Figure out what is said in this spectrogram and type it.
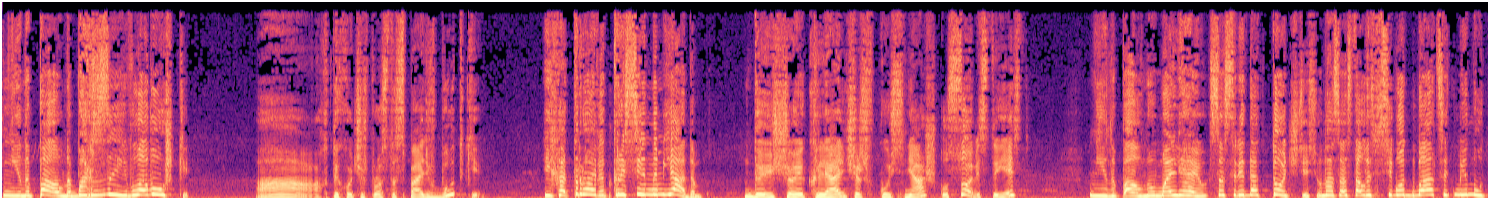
Нина Павловна, борзые в ловушке. Ах, ты хочешь просто спать в будке? Их отравят крысиным ядом. Да еще и клянчишь вкусняшку. Совесть-то есть? Нина Павловна, умоляю, сосредоточьтесь. У нас осталось всего 20 минут.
